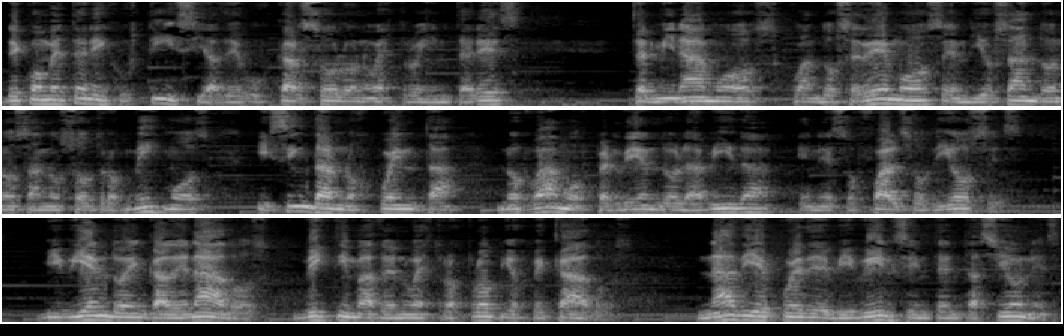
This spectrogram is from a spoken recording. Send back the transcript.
de cometer injusticia, de buscar solo nuestro interés Terminamos cuando cedemos endiosándonos a nosotros mismos y sin darnos cuenta nos vamos perdiendo la vida en esos falsos dioses, viviendo encadenados, víctimas de nuestros propios pecados. Nadie puede vivir sin tentaciones,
